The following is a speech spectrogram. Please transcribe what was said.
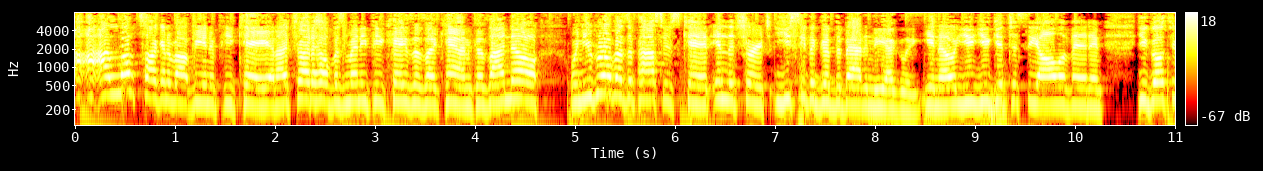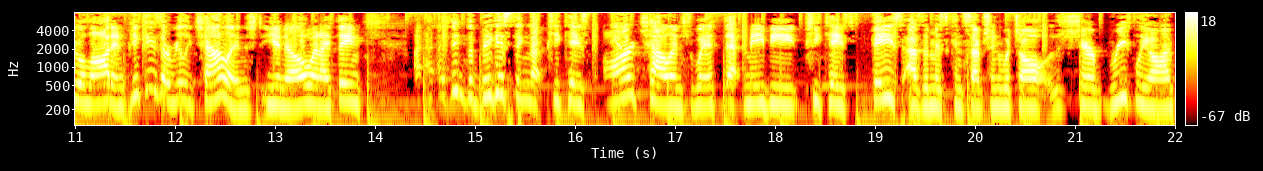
I, I, love talking about being a PK, and I try to help as many PKs as I can because I know when you grow up as a pastor's kid in the church, you see the good, the bad, and the ugly. You know, you you get to see all of it, and you go through a lot. And PKs are really challenged, you know. And I think I think the biggest thing that PKs are challenged with that maybe PKs face as a misconception, which I'll share briefly on,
